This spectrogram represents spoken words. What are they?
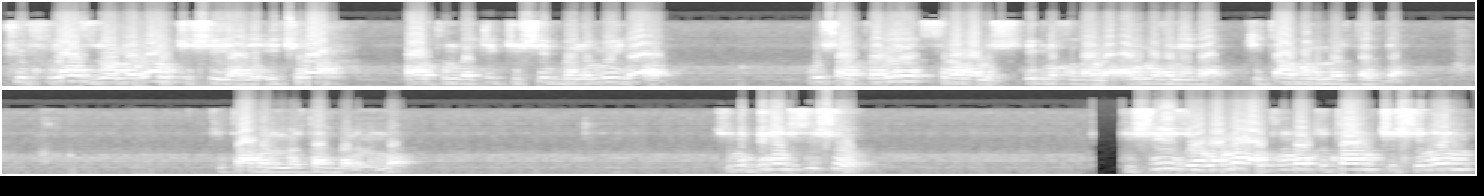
küfre zorlanan kişi yani ikrah altındaki kişi bölümüyle bu şartları sıralamış İbn-i Kudame El-Mughni'de Kitab-ül Mürted'de Kitab-ül Mürted bölümünde Şimdi birincisi şu kişiyi zorlama altında tutan kişinin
